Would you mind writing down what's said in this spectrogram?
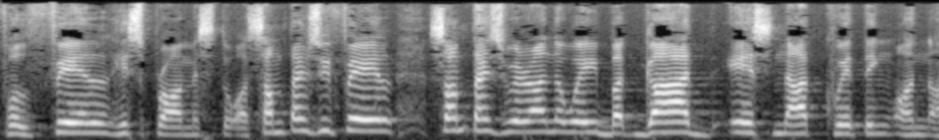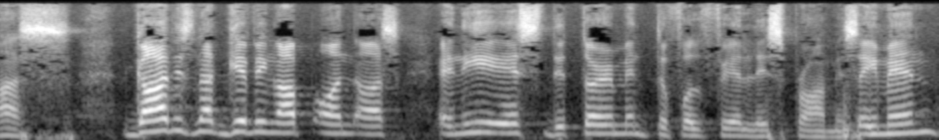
fulfill His promise to us. Sometimes we fail, sometimes we run away, but God is not quitting on us. God is not giving up on us, and He is determined to fulfill His promise. Amen?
